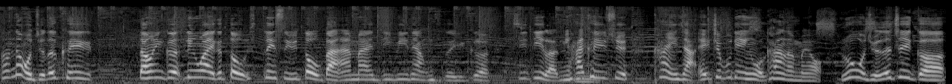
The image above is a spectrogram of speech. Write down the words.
嗯，那我觉得可以当一个另外一个豆，类似于豆瓣、MIDB 那样子的一个基地了。你还可以去看一下，哎，这部电影我看了没有？如果我觉得这个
